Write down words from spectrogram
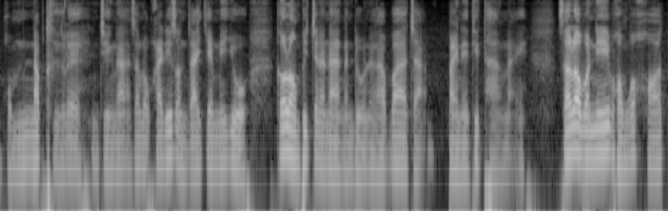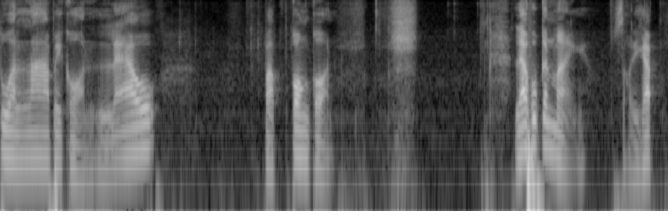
ผมนับถือเลยจริงๆนะสำหรับใครที่สนใจเกมนี้อยู่ ก็ลองพิจารณากันดูนะครับ ว่าจะไปในทิศทางไหนสำหรับวันนี้ผมก็ขอตัวลาไปก่อน แล้วปรับกล้องก่อน แล้วพบกันใหม่ สวัสดีครับ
